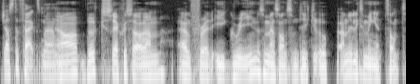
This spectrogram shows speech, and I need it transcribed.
Just the facts man. Ja, bruksregissören Alfred E. Green, som är en sån som dyker upp. Han är liksom inget sånt,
